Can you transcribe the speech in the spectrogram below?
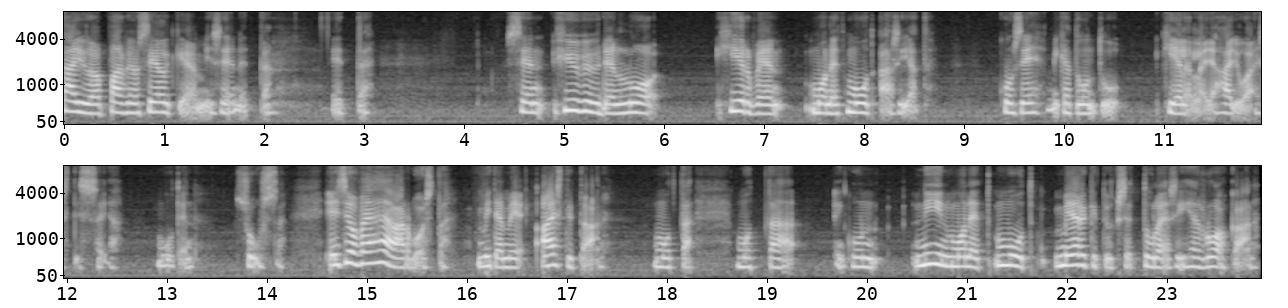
tajuaa paljon selkeämmin sen, että, että sen hyvyyden luo hirveän monet muut asiat kuin se, mikä tuntuu kielellä ja hajuaistissa ja muuten suussa. Ei se ole vähäarvoista, mitä me aistitaan, mutta, mutta niin kun niin monet muut merkitykset tulee siihen ruokaan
